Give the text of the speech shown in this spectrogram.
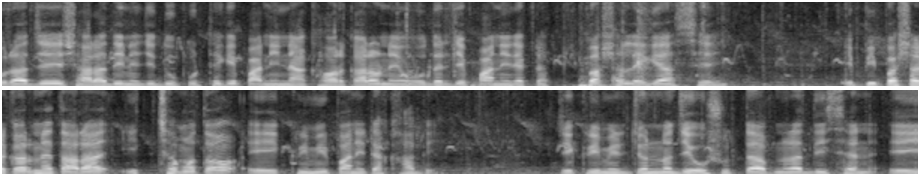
ওরা যে সারাদিনে যে দুপুর থেকে পানি না খাওয়ার কারণে ওদের যে পানির একটা পিপাসা লেগে আছে এই পিপাসার কারণে তারা ইচ্ছা মতো এই কৃমির পানিটা খাবে। যে কৃমির জন্য যে ওষুধটা আপনারা দিচ্ছেন এই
